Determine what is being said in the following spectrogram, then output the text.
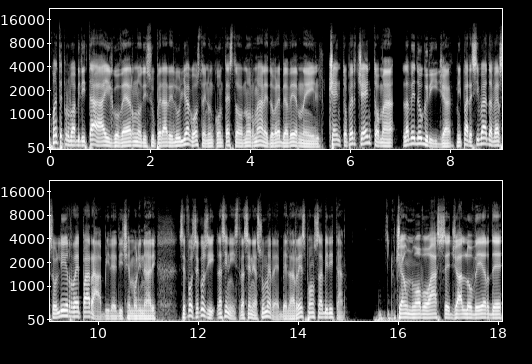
Quante probabilità ha il governo di superare luglio-agosto? In un contesto normale dovrebbe averne il 100%, ma la vedo grigia. Mi pare si vada verso l'irreparabile, dice Molinari. Se fosse così, la sinistra se ne assumerebbe la responsabilità. C'è un nuovo asse giallo-verde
